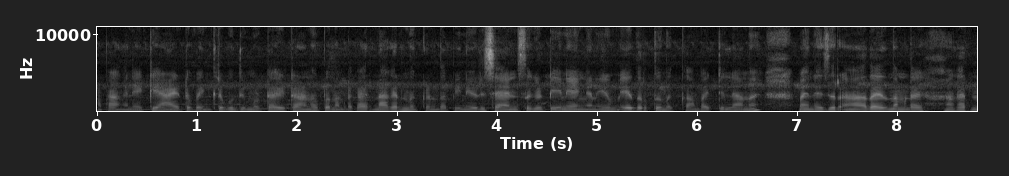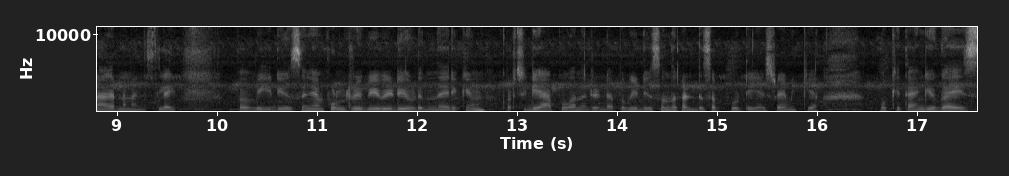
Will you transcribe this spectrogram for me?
അപ്പോൾ അങ്ങനെയൊക്കെ ആയിട്ട് ഭയങ്കര ബുദ്ധിമുട്ടായിട്ടാണ് ഇപ്പോൾ നമ്മുടെ കരുണാകരൻ നിൽക്കുന്നത്. അപ്പോൾ ഇനി ഒരു ചാൻസ് കിട്ടി ഇനി എങ്ങനെയും എതിർത്ത് നിൽക്കാൻ പറ്റില്ല എന്ന് മാനേജർ അതായത് നമ്മുടെ കരുണാകരന് മനസ്സിലായി. അപ്പോൾ വീഡിയോസ് ഞാൻ ഫുൾ റിവ്യൂ വീഡിയോ ഇടുന്നതായിരിക്കും. കുറച്ച് ഗ്യാപ്പ് വന്നിട്ടുണ്ട്. അപ്പോൾ വീഡിയോസ് ഒന്ന് കണ്ട് സപ്പോർട്ട് ചെയ്യാൻ ശ്രമിക്കുക. Okay thank you guys.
